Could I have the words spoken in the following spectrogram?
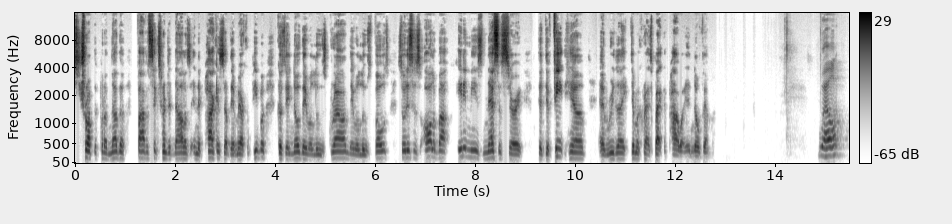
Trump to put another five or six hundred dollars in the pockets of the American people because they know they will lose ground, they will lose votes. So this is all about any means necessary to defeat him and relate Democrats back to power in November. Well,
